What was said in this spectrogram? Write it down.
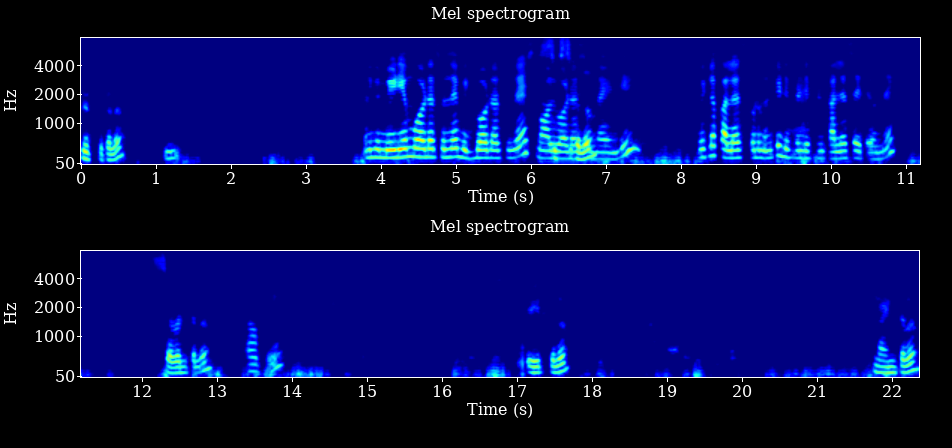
ఫిఫ్త్ కలర్ మనకి మీడియం బార్డర్స్ ఉన్నాయి బిగ్ బార్డర్స్ ఉన్నాయి స్మాల్ బార్డర్స్. ఉన్నాయండి. వీటిలో కలర్స్ కూడా మనకి డిఫరెంట్ డిఫరెంట్ కలర్స్ అయితే ఉన్నాయి. Seven colour. Okay. Eight colour. Nine colour.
